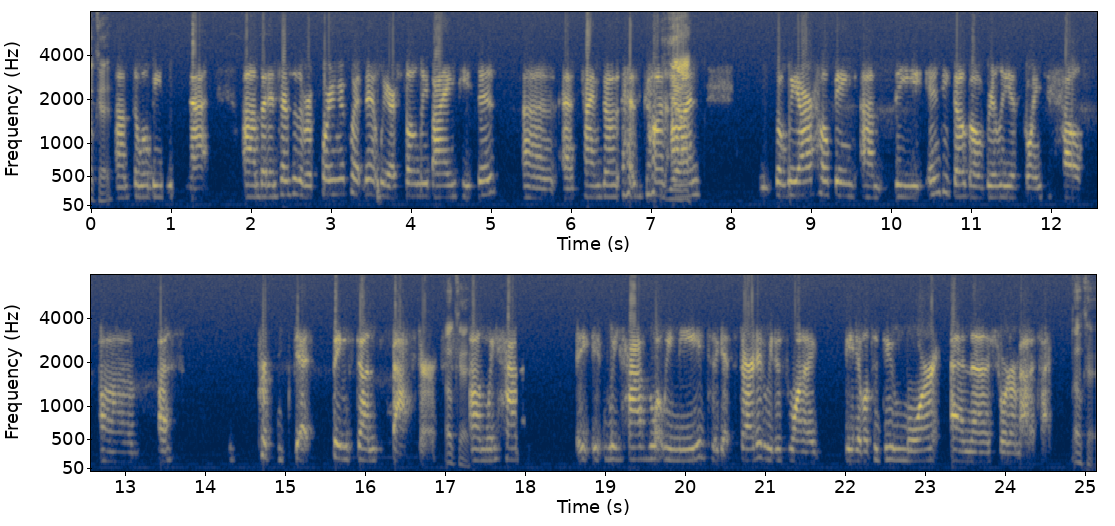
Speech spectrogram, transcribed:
Okay. um, so we'll be using that. Um, but in terms of the recording equipment, we are slowly buying pieces uh, as time go- has gone Yeah. on. But we are hoping um, the Indiegogo really is going to help um, us pr- get things done faster. Okay. Um, we have we have what we need to get started. We just want to be able to do more in a shorter amount of time. Okay.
